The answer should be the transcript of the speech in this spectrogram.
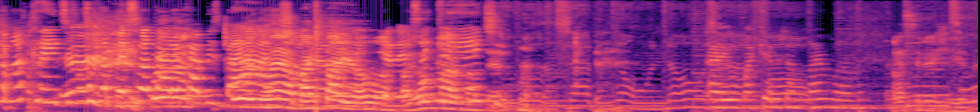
chama crente. Se fosse da pessoa tá não- cabisbaixo. pois não é, rapaz, tá aí, ó, rapaz? Isso vamos lá, é crente. Aí o maqueiro já me levando. Pra cirurgia, né?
